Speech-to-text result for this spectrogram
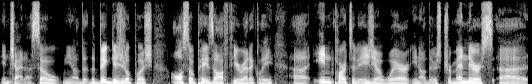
in China. So you know the, the big digital push also pays off theoretically uh, in parts of Asia where you know there's tremendous uh,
